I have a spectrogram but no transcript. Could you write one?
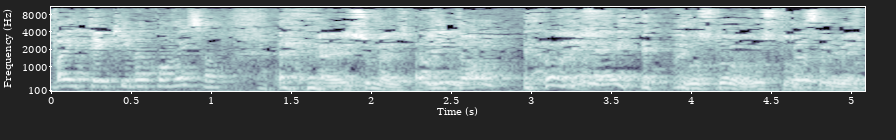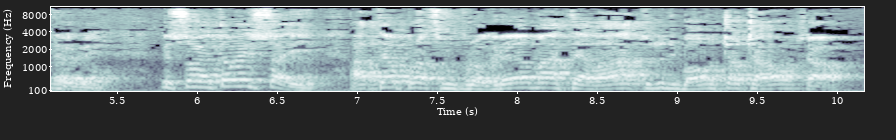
vai ter que ir na convenção. É isso mesmo. Eu Então. Eu gostou, gostou, foi bem, foi bem. Pessoal, então é isso aí. Até o próximo programa, até lá, tudo de bom, tchau, tchau. Tchau.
